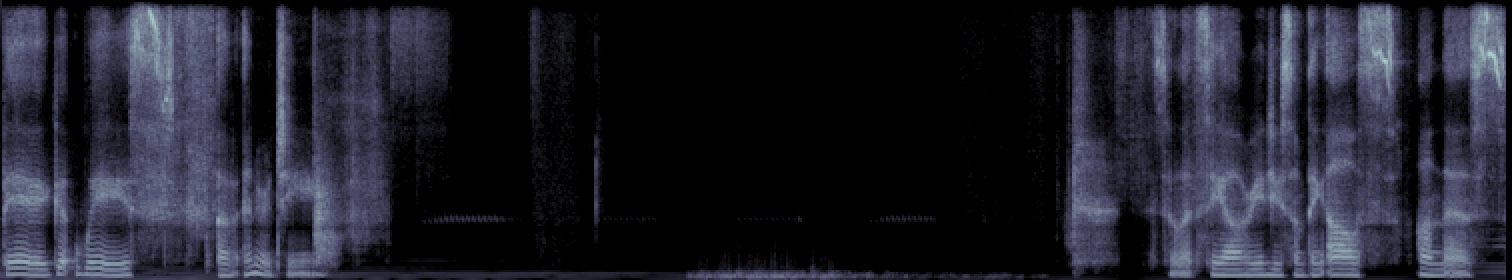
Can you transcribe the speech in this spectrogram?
big waste of energy. So let's see, I'll read you something else on this.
